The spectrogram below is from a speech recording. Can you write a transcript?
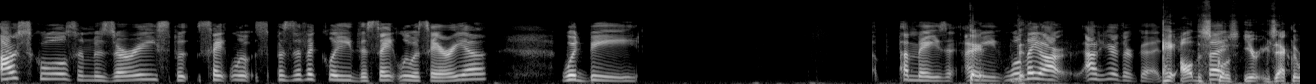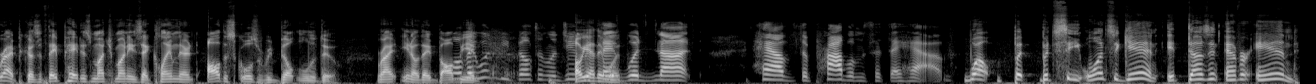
our schools in Missouri, St. Louis, specifically the St. Louis area, would be amazing. I mean, well, they- they are out here. They're good. Hey, all the But- schools. You're exactly right because if they paid as much money as they claim, they're all the schools would be built in Ladue, right? You know, they'd all be. well, be. they in- wouldn't be built in Ladue. Oh, yeah, they they would. not have the problems that they have. Well, but but see, once again, it doesn't ever end.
